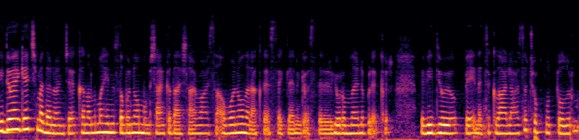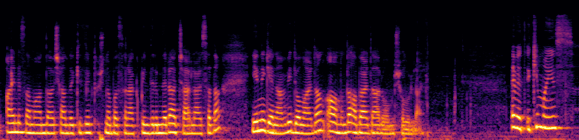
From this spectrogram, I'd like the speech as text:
Videoya geçmeden önce kanalıma henüz abone olmamış arkadaşlar varsa abone olarak desteklerini gösterir, yorumlarını bırakır ve videoyu beğene tıklarlarsa çok mutlu olurum. Aynı zamanda aşağıdaki zil tuşuna basarak bildirimleri açarlarsa da yeni gelen videolardan anında haberdar olmuş olurlar. Evet 2 Mayıs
